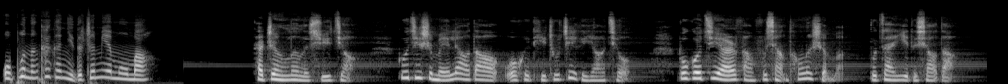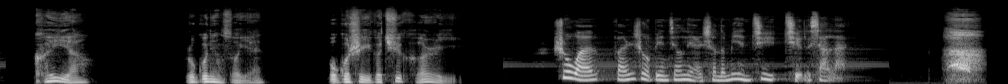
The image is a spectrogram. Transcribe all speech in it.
我不能看看你的真面目吗？”他怔愣了许久，估计是没料到我会提出这个要求。不过继而仿佛想通了什么，不在意的笑道：“可以呀，如姑娘所言。”不过是一个躯壳而已。说完，反手便将脸上的面具取了下来。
